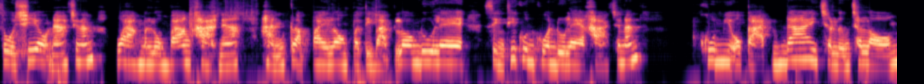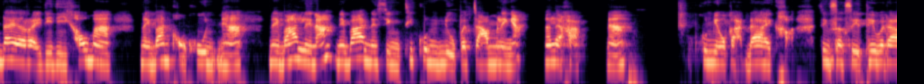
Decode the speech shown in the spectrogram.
โซเชียลนะ ฉะนั้นวางมันลงบ้างค่ะนะ หันกลับไปลองปฏิบัติลองดูแล สิ่งที่คุณควรดูแลค่ะ ฉะนั้น คุณมีโอกาสได้เฉลิมฉลองได้อะไรดีๆ เข้ามาในบ้านของคุณนะในบ้านเลยนะ ในบ้านในสิ่งที่คุณอยู่ประจำอะไรเงี้ย นั่นแหละค่ะ นะ คุณมีโอกาสได้ค่ะ สิ่งศักดิ์สิทธิ์เทวดา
